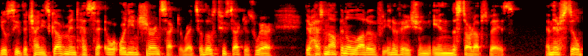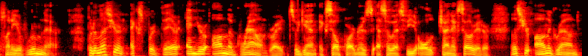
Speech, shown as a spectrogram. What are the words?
you'll see the Chinese government has, or, or the insurance sector, right? So those two sectors where there has not been a lot of innovation in the startup space and there's still plenty of room there. But unless you're an expert there and you're on the ground, right? So again, Accel Partners, SOSV, all China Accelerator, unless you're on the ground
